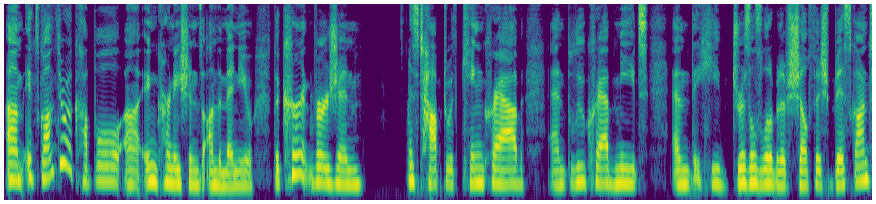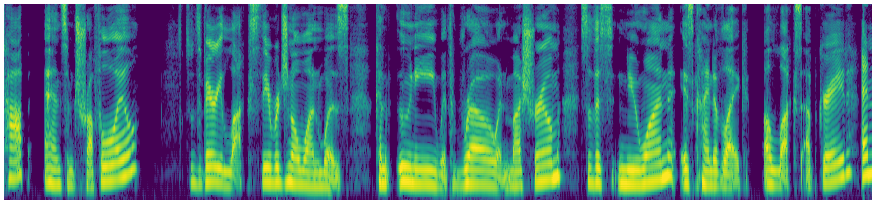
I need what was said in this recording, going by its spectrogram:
Um, it's gone through a couple uh, incarnations on the menu. The current version is topped with king crab and blue crab meat, and he drizzles a little bit of shellfish bisque on top and some truffle oil. So it's very luxe. The original one was kind of uni with roe and mushroom. So this new one is kind of like a luxe upgrade. And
